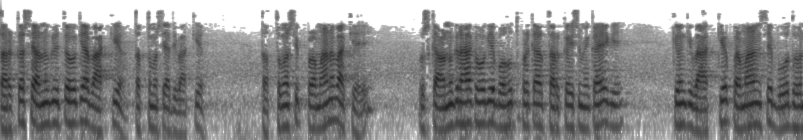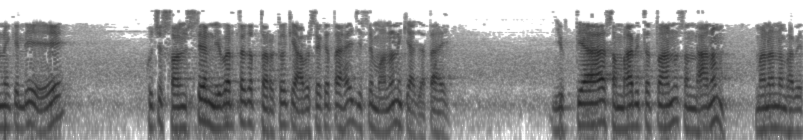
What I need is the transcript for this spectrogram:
तर्क से अनुग्रहित हो गया वाक्य तत्वसी आदि वाक्य। तत्वसी प्रमाण वाक्य है। उसका अनुग्राहक हो गया बहुत प्रकार तर्क इसमें कहेगी, क्योंकि वाक्य प्रमाण से बोध होने के लिए कुछ संशय निवर्तक तर्क की आवश्यकता है, जिसे मनन किया जाता है। युक्तिया संभावितत्वानुसंधानम मनन भवित।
